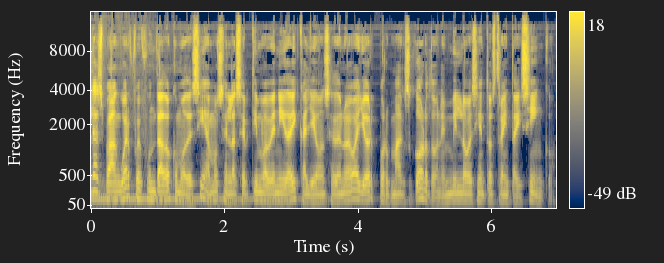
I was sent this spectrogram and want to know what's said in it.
Village Vanguard fue fundado, como decíamos, en la séptima avenida y calle 11 de Nueva York por Max Gordon en 1935.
